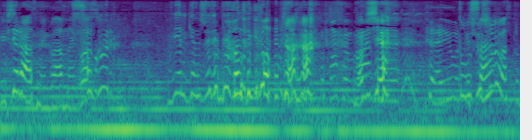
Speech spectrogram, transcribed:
И все разные, главное. Глазурь, Вельгин жеребенок. Ага. Вообще, туса. Что же у вас тут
